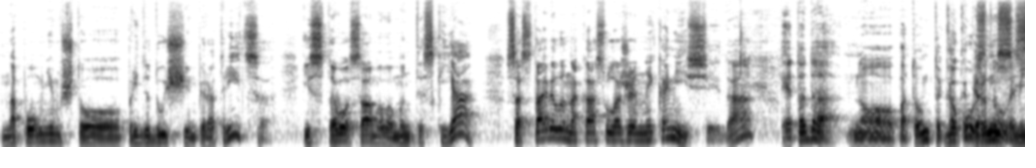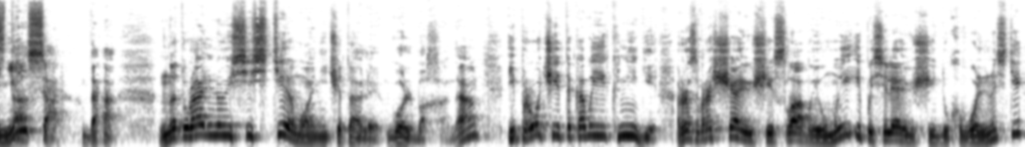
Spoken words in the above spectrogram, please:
Напомним, что предыдущая императрица из того самого Монтескья составила наказ уложенной комиссии, да? Это да, но потом-то как но курс обернулось. сменился, да. Натуральную систему они читали Гольбаха, да, и прочие таковые книги, развращающие слабые умы и поселяющие дух вольности,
